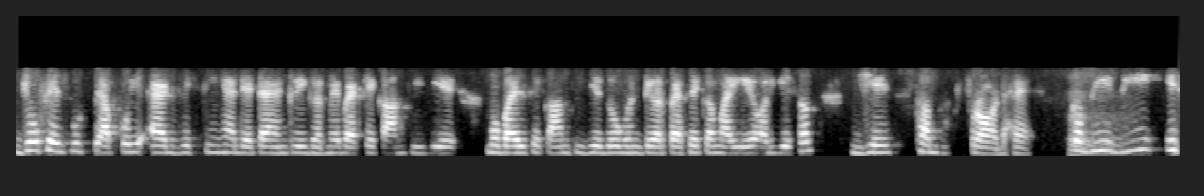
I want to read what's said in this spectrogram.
जो फेसबुक पे आपको ये एड्स दिखती हैं डेटा एंट्री घर में बैठ के काम कीजिए मोबाइल से काम कीजिए दो घंटे और पैसे कमाइए और ये सब ये सब फ्रॉड है। कभी हम्म। भी इस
